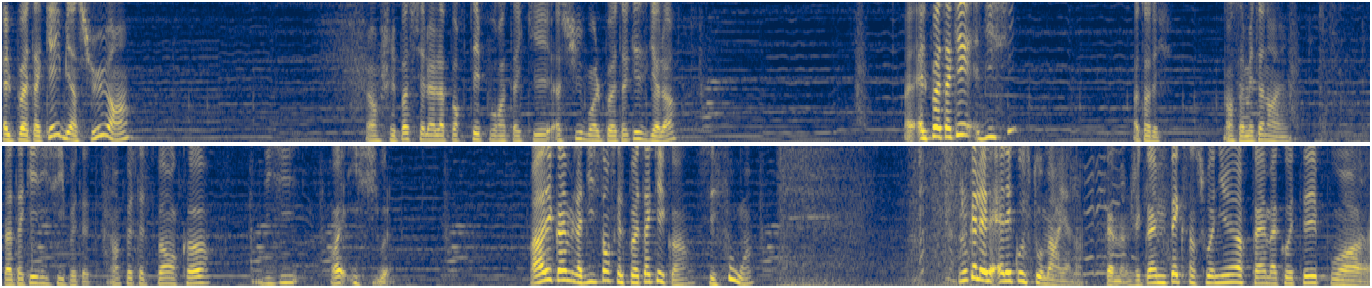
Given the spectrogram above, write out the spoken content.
Elle peut attaquer, bien sûr. Hein. Alors, je sais pas si elle a la portée pour attaquer. Ah si, bon, elle peut attaquer ce gars-là. Euh, elle peut attaquer d'ici? Attendez. Non, ça m'étonnerait. Hein. Elle peut attaquer d'ici, peut-être. Non, peut-être pas encore. D'ici. Ouais, ici, voilà. Ah, regardez quand même la distance qu'elle peut attaquer, quoi. Hein. C'est fou, hein. Donc elle, est costaud, Marianne. Hein, quand même. J'ai quand même Pex, un soigneur, quand même à côté pour... Euh,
